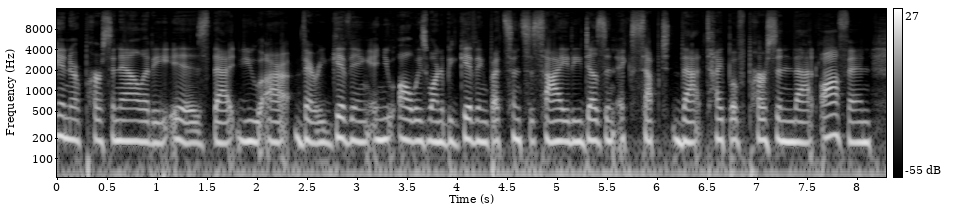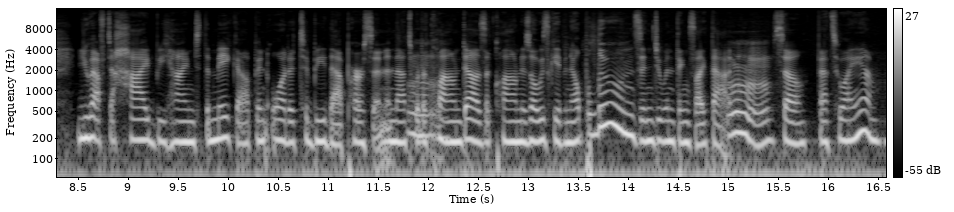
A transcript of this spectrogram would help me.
inner personality is that you are very giving and you always want to be giving. But since society doesn't accept that type of person that often, you have to hide behind the makeup in order to be that person. And that's what a clown does. A clown is always giving out balloons and doing things like that. So, that's who I am.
